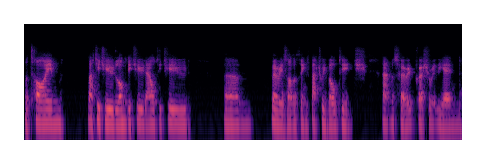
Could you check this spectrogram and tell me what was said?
the time, latitude, longitude, altitude, um, various other things, battery voltage, atmospheric pressure at the end.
